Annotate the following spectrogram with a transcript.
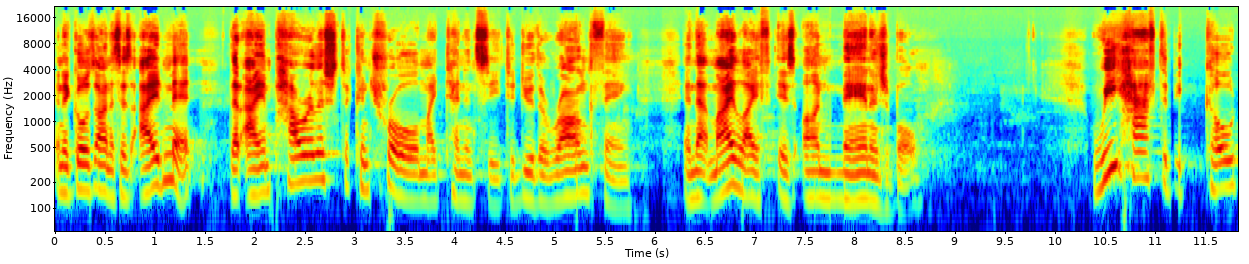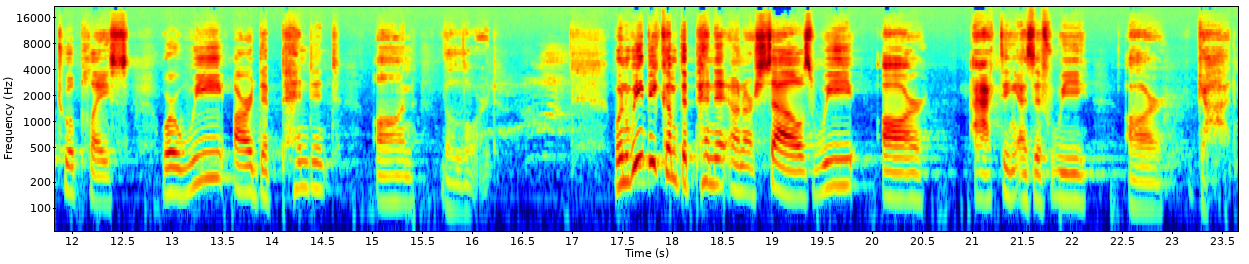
And it goes on, it says, I admit that I am powerless to control my tendency to do the wrong thing and that my life is unmanageable. We have to be, go to a place where we are dependent on the Lord. When we become dependent on ourselves, we are acting as if we are God.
